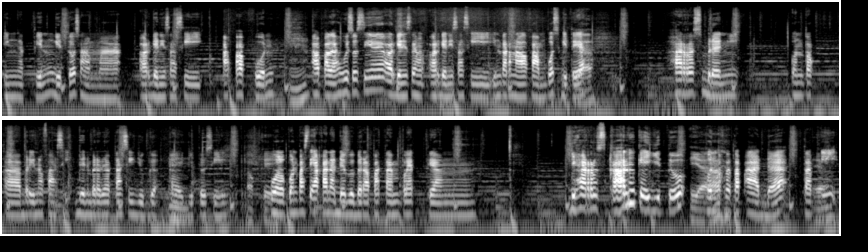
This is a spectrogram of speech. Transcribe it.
ingetin gitu sama organisasi apa pun Hmm, apalagi khususnya organisasi organisasi internal kampus gitu ya ya. harus berani untuk uh, berinovasi dan beradaptasi juga kayak Hmm. gitu sih. oke Walaupun pasti akan ada beberapa template yang diharuskan kayak gitu Iya. untuk tetap ada, tapi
